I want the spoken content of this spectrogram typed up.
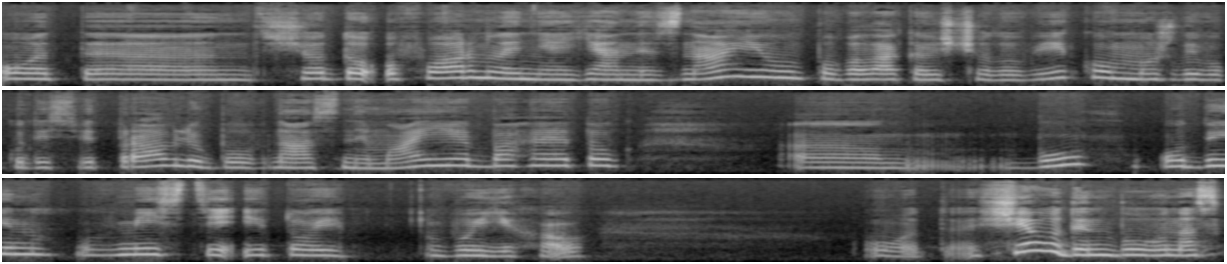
От, е, щодо оформлення, я не знаю. Побалакаю з чоловіком, можливо, кудись відправлю, бо в нас немає багеток. Е, був один в місті, і той виїхав. От. Ще один був у нас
